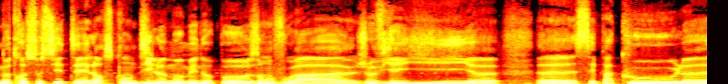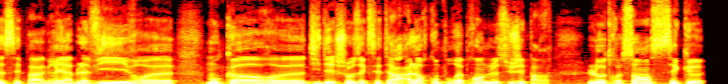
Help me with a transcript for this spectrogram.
notre société, lorsqu'on dit le mot ménopause, on voit euh, je vieillis, euh, euh, c'est pas cool, c'est pas agréable à vivre, mon corps dit des choses, etc. Alors qu'on pourrait prendre le sujet par L'autre sens, c'est que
